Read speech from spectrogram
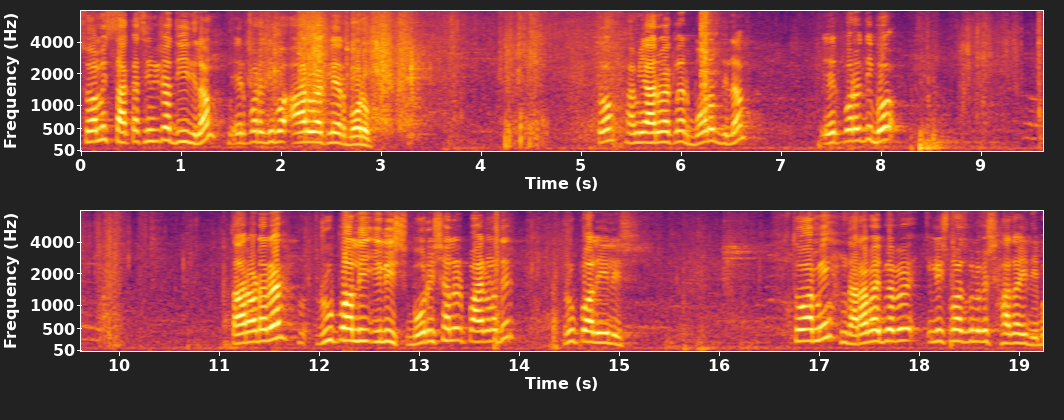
সো আমি চাকা চিংড়িটা দিয়ে দিলাম। এরপরে দিব আরও এক লেয়ার বরফ। তো আমি আরও এক লার বরফ দিলাম। এরপরে দিব তার অর্ডারের রূপালি ইলিশ, বরিশালের পায়রা নদীর রূপালি ইলিশ। তো আমি ধারাবাহিকভাবে ইলিশ মাছগুলোকে সাজাই দিব।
